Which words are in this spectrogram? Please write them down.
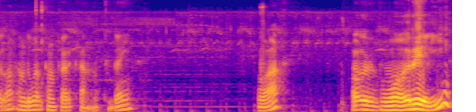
Hello and welcome to Arcanum. Today... What? Oh, wha- really?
